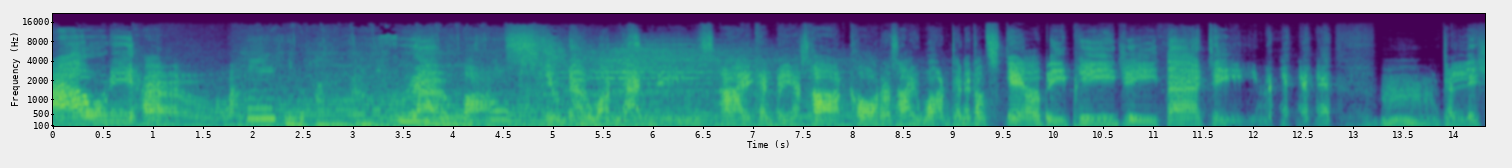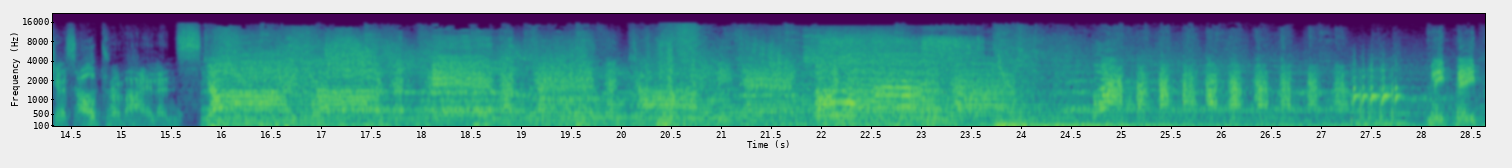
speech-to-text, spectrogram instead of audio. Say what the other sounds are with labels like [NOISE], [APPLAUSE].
Howdy ho! Here you are. Robots! You know what that means? I can be as hardcore as I want and it'll still be PG-13. Mmm, [LAUGHS] delicious ultraviolence. Die, crush, and kill, and death, and die, be dead, by! Meet me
